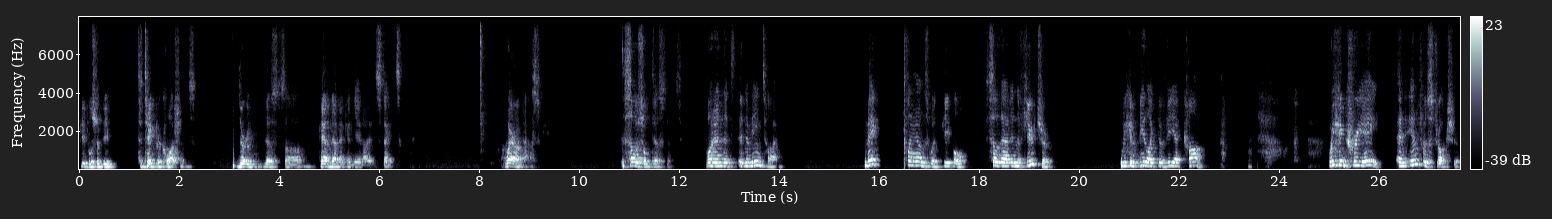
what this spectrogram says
people should be to take precautions during this uh, pandemic in the United States. Wear a mask, social distance. But in the, in the meantime, make plans with people so that in the future we can be like the Viet Cong. We can create an infrastructure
